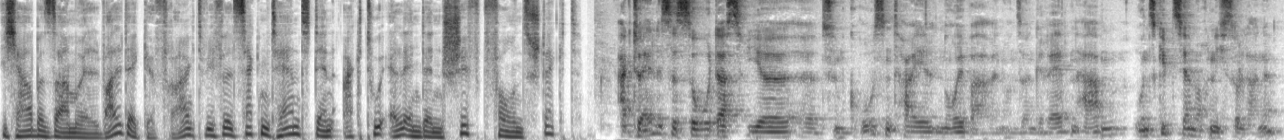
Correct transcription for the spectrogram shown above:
Ich habe Samuel Waldeck gefragt, wie viel Secondhand denn aktuell in den Shift-Phones steckt. Aktuell ist es so, dass wir äh, zum großen Teil Neuware in unseren Geräten haben. Uns gibt es ja noch nicht so lange.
